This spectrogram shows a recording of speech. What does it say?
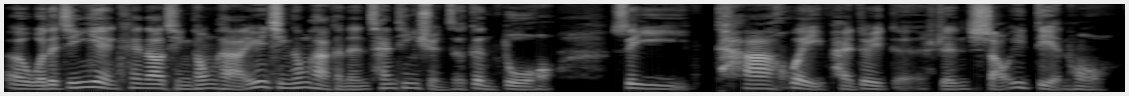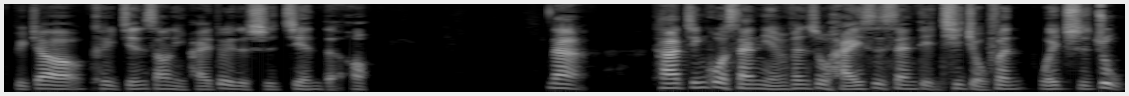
呃，我的经验看到晴空塔，因为晴空塔可能餐厅选择更多哦。所以他会排队的人少一点哦，比较可以减少你排队的时间的哦。那他经过三年，分数还是三点七九分，维持住。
